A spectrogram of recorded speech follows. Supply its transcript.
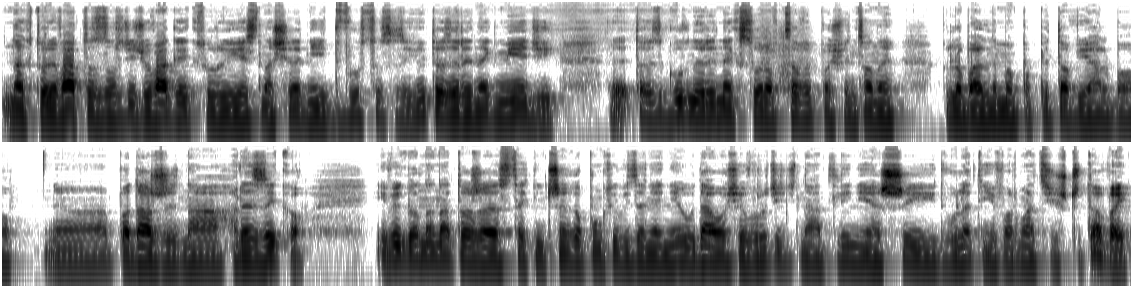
na który warto zwrócić uwagę, który jest na średniej 200-sesyjnej, to jest rynek miedzi. To jest główny rynek surowcowy poświęcony globalnemu popytowi albo e, podaży na ryzyko. I wygląda na to, że z technicznego punktu widzenia nie udało się wrócić nad linię szyi dwuletniej formacji szczytowej,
